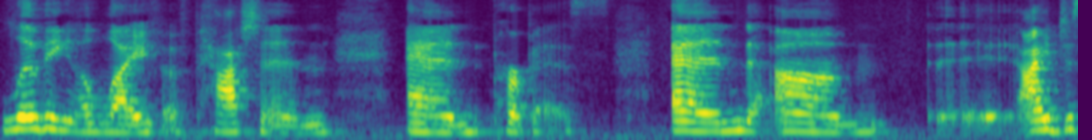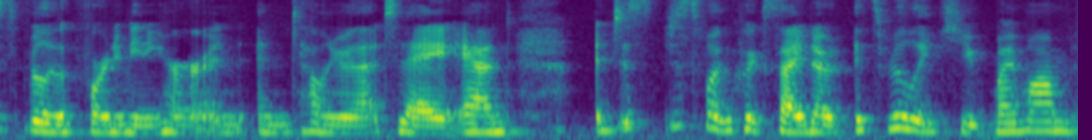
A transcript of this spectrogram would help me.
living a life of passion and purpose. And um, I just really look forward to meeting her and, and telling her that today. And just just one quick side note, it's really cute. My mom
